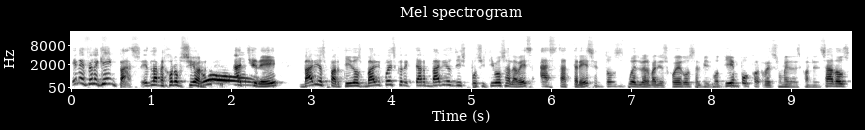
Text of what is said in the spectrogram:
NFL Game Pass es la mejor opción. HD, varios partidos, puedes conectar varios dispositivos a la vez, hasta tres, entonces puedes ver varios juegos al mismo tiempo, con resúmenes condensados.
